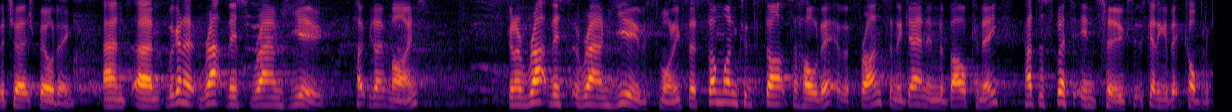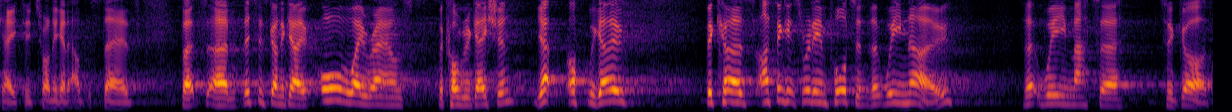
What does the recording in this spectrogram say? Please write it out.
the church building. And um, we're going to wrap this around you. Hope you don't mind We're going to wrap this around you this morning so someone can start to hold it at the front and again in the balcony. Had to split it in two because it was getting a bit complicated trying to get it up the stairs. But um, this is going to go all the way around the congregation. Yep, off we go. Because I think it's really important that we know that we matter to God.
